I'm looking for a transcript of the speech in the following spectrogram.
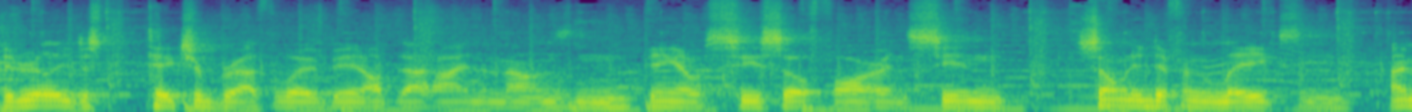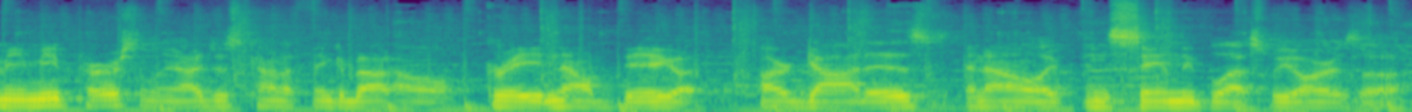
It really just takes your breath away being up that high in the mountains and being able to see so far and seeing so many different lakes. And I mean, me personally, I just kind of think about how great and how big our God is and how like insanely blessed we are as a,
